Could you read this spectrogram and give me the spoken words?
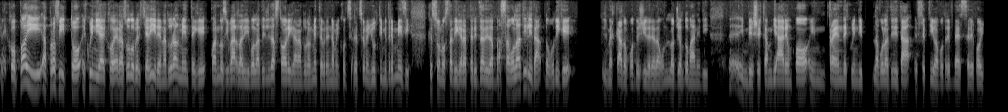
Ecco, poi approfitto e quindi ecco, era solo per chiarire naturalmente che quando si parla di volatilità storica, naturalmente prendiamo in considerazione gli ultimi tre mesi che sono stati caratterizzati da bassa volatilità, dopodiché il mercato può decidere dall'oggi al domani di eh, invece cambiare un po' in trend e quindi la volatilità effettiva potrebbe essere poi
